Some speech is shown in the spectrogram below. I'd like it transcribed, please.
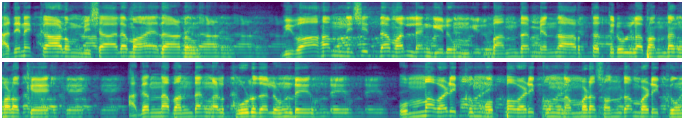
അതിനേക്കാളും വിശാലമായതാണ് വിവാഹം നിഷിദ്ധമല്ലെങ്കിലും ബന്ധം എന്ന അർത്ഥത്തിലുള്ള ബന്ധങ്ങളൊക്കെ അകന്ന ബന്ധങ്ങൾ കൂടുതലുണ്ട്. ഉമ്മ വഴിക്കും ഉപ്പ വഴിക്കും നമ്മുടെ സ്വന്തം വഴിക്കും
